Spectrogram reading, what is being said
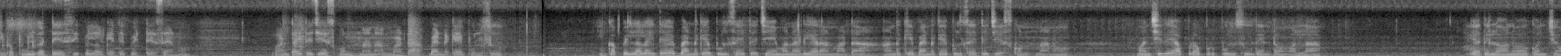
ఇంకా పూలు కట్టేసి పిల్లలకైతే పెట్టేశాను. వంట అయితే చేసుకుంటున్నాను అనమాట బెండకాయ పులుసు. ఇంకా పిల్లలైతే బెండకాయ పులుసు అయితే చేయమని అడిగారు అనమాట అందుకే బెండకాయ పులుసు అయితే చేసుకుంటున్నాను. మంచిదే అప్పుడప్పుడు పులుసులు తినటం వల్ల. ఎదిలోనూ కొంచెం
